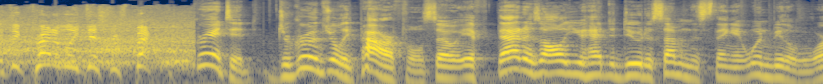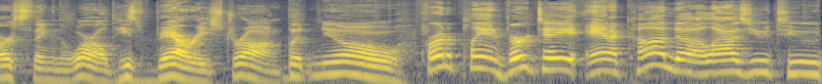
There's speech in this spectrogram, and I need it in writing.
It's incredibly disrespectful. Granted, Dragoon's really powerful, so if that is all you had to do to summon this thing, it wouldn't be the worst thing in the world. He's very strong. But no. Predaplant Verte Anaconda allows you to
